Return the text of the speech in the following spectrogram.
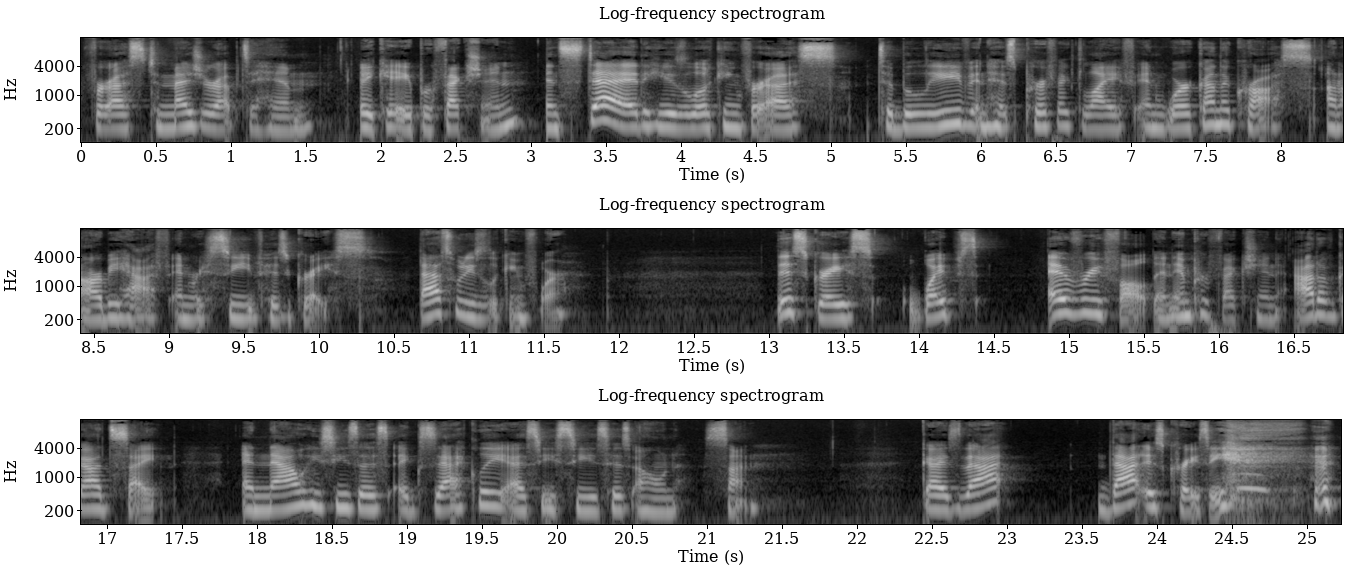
for us to measure up to Him, aka perfection, instead, He is looking for us to believe in His perfect life and work on the cross on our behalf and receive His grace. That's what He's looking for. This grace wipes every fault and imperfection out of God's sight, and now He sees us exactly as He sees His own Son. Guys, that that is crazy.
